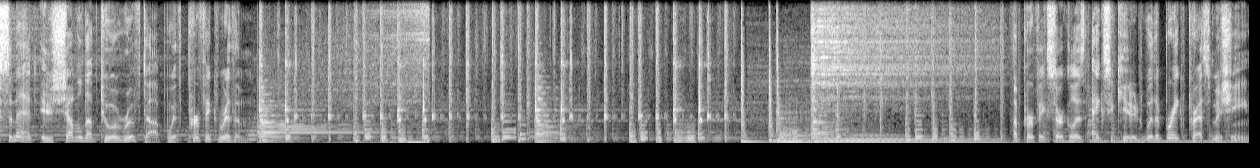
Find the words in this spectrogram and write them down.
Cement is shoveled up to a rooftop with perfect rhythm. A perfect circle is executed with a brake press machine.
